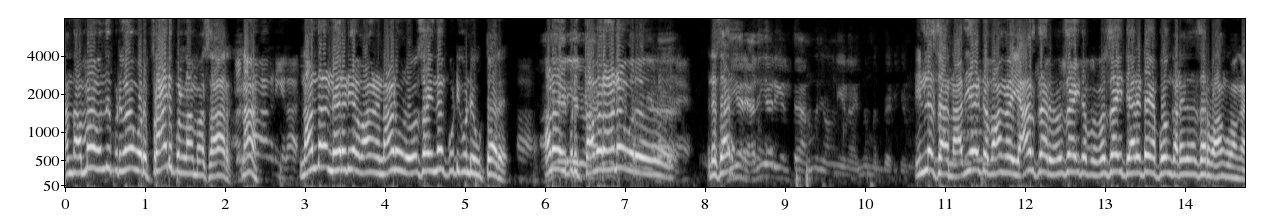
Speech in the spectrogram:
அந்த அம்மா வந்து இப்படிலாம் ஒரு ஃப்ராடு பண்ணலாமா சார்? நான் நான் தான் நேரடியா வாங்கினேன். நானும் ஒரு விவசாயி தான் கூட்டி கொண்டு விட்டாரு. ஆனா இப்படி தவறான ஒரு இல்ல சார்? இல்ல சார் நான் அதிகாரிட்ட வாங்க யார் சார் விவசாயிட்ட விவசாயி டேரக்டா எப்பவும் கடையில தான் சார் வாங்குவாங்க.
